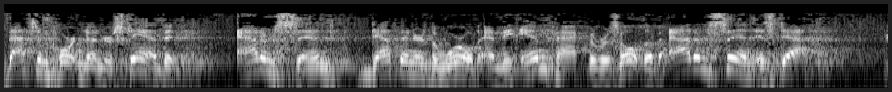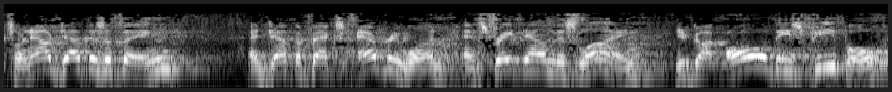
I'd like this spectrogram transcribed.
that's important to understand that Adam sinned, death entered the world, and the impact, the result of Adam's sin is death. So now death is a thing, and death affects everyone, and straight down this line, you've got all of these people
